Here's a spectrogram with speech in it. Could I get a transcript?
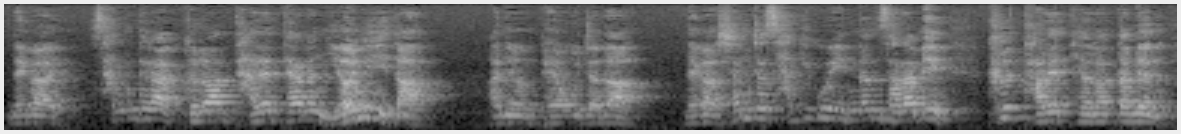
내가 상대가 그러한 태어난 연인이다. 아니면 배우자다. 내가 현재 사귀고 있는 사람이 그 달에 태어났다면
